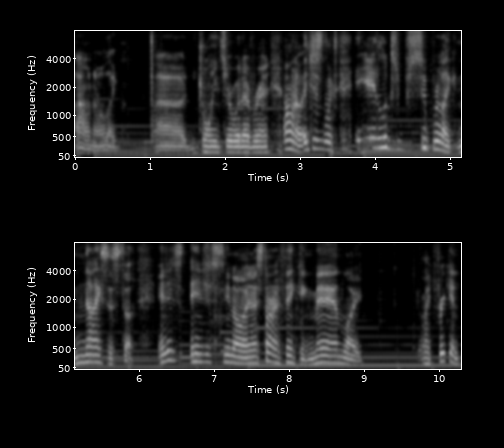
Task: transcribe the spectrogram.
i don't know like uh joints or whatever in. I don't know it just looks it, it looks super like nice and stuff. And it's and just you know and i started thinking man like like freaking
